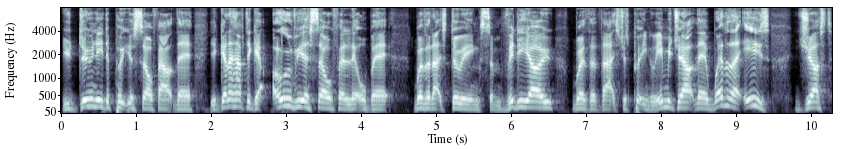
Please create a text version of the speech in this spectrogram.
You do need to put yourself out there. You're going to have to get over yourself a little bit whether that's doing some video, whether that's just putting your image out there, whether that is just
